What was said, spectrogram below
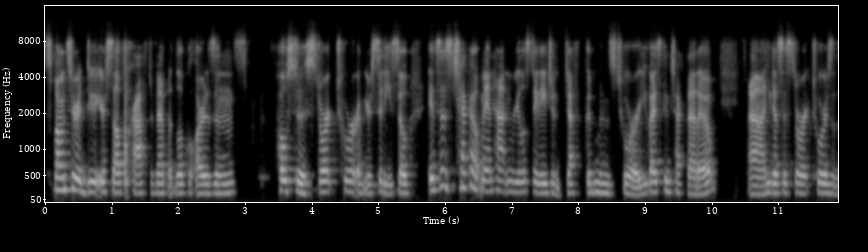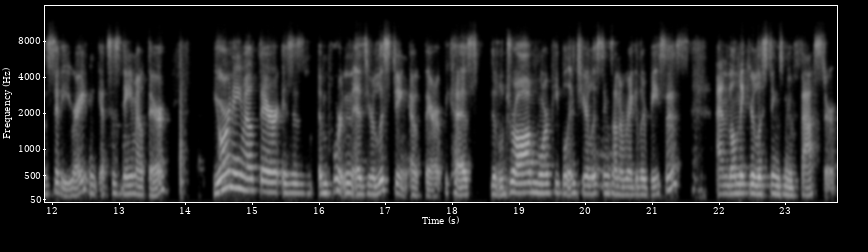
Sponsor a do it yourself craft event with local artisans host a historic tour of your city. So it says check out Manhattan real estate agent Jeff Goodman's tour. You guys can check that out. Uh, he does historic tours of the city, right? And gets his name out there. Your name out there is as important as your listing out there because it'll draw more people into your listings on a regular basis and it'll make your listings move faster,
